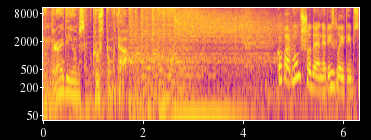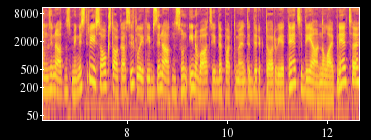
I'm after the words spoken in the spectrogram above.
un raidījums Krustpunktā. Kopā ar mums šodien ir Izglītības un zinātnes ministrijas augstākās izglītības zinātnes un inovāciju departamenta direktora vietniece Diāna Laipniece.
